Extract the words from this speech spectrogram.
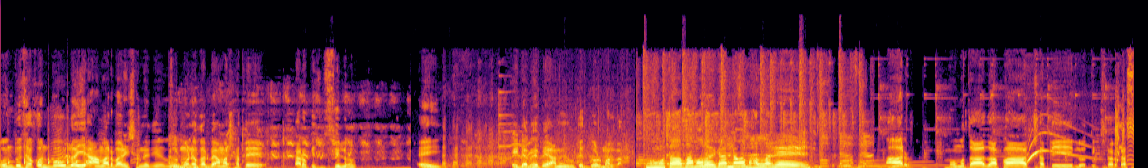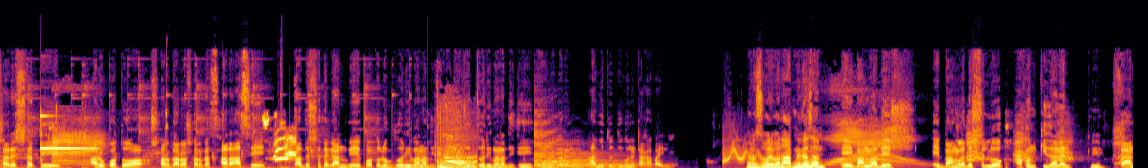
বন্ধু যখন বউ লইয়া আমার বাড়ির সামনে দিয়ে মনে করবে আমার সাথে কারও কিছু ছিল এই এইটা ভেবে আমি উঠে দৌড় মারলাম। মমতা জাফর ওই গানটা আমার ভালো লাগে। আর মমতা জাফার সাথে লতিফ সরকার স্যারের সাথে আরও কত সরকার অসরকার স্যার আছে তাদের সাথে গান গেয়ে কত লোক জরিমানা দিতে জরিমানা দিতে দিতে মনে করেন আমি তো জীবনে টাকা পাইনি। মানে জরিমানা আপনি দিয়েছেন? এই বাংলাদেশ এই বাংলাদেশের লোক এখন কি জানেন? গান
